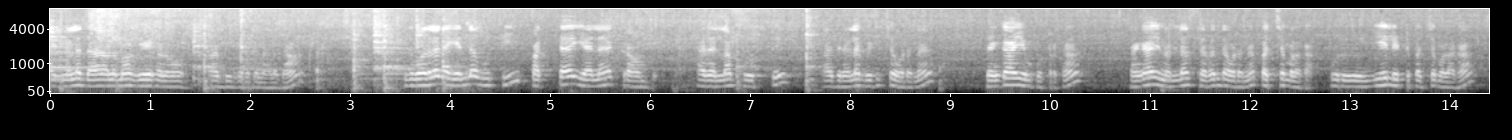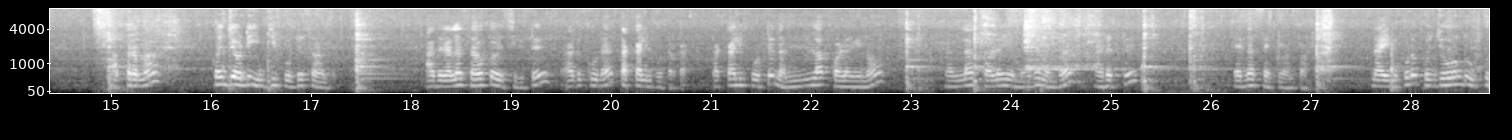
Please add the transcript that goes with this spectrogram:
அது நல்லா தாராளமாக வேகணும் அப்படிங்கிறதுனால தான். இது முதல்ல நான் எண்ணெய் ஊற்றி பட்டை இலை கிராம்பு அதெல்லாம் போட்டு அது நல்லா வெடித்த உடனே வெங்காயம் போட்டிருக்கேன். வெங்காயம் நல்லா செவந்த உடனே பச்சை மிளகா ஒரு ஏழு எட்டு பச்சை மிளகா அப்புறமா கொஞ்சோண்டு இஞ்சி போட்டு சாந்து. அது நல்லா சவுக்க வச்சுக்கிட்டு அது கூட தக்காளி போட்டிருக்கேன். தக்காளி போட்டு நல்லா குழையணும். நல்லா குழையும் போது நம்ம அடுத்து எண்ணெய் சேர்க்கலாம் பார்க்கலாம். நான் இது கூட கொஞ்சோண்டு உப்பு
